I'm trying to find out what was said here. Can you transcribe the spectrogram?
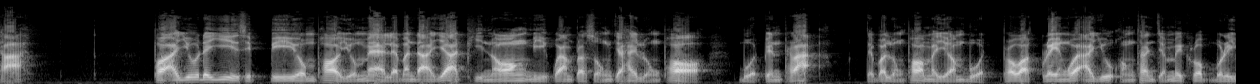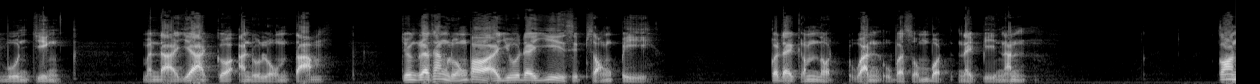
ชาพออายุได้ 20 ปีโยมพ่อโยมแม่และบรรดาญาติพี่น้องมีความประสงค์จะให้หลวงพ่อ บวชเป็นพระ แต่ว่าหลวงพ่อไม่ยอมบวชเพราะว่าเกรงว่าอายุของท่านจะไม่ครบบริบูรณ์จริง บรรดาญาติก็อนุโลมตามจนกระทั่งหลวงพ่ออายุได้ยี่สิบสองปี ก็ได้กำหนดวันอุปสมบทในปีนั้น ก่อน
